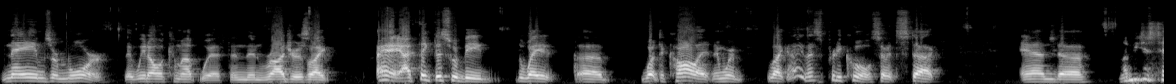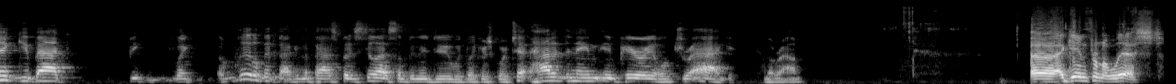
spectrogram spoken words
names or more that we'd all come up with. And then Roger's like, hey, I think this would be the way, uh, what to call it. And we're like, hey, that's pretty cool. So it stuck. And uh, let me just take you back, be, like a little bit back in the past, but it still has something to do with Lickerish Quartet. How did the name Imperial Drag come around? Uh, again, from a list,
